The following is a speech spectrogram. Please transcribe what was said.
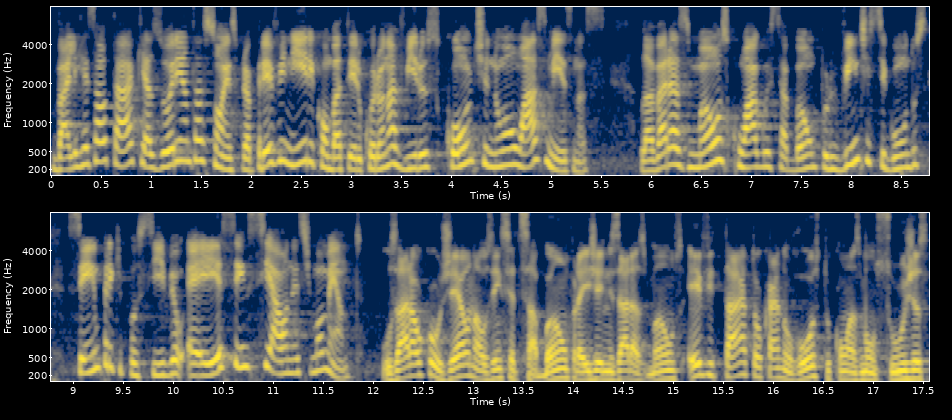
Vale ressaltar que as orientações para prevenir e combater o coronavírus continuam as mesmas. Lavar as mãos com água e sabão por 20 segundos, sempre que possível, é essencial neste momento. Usar álcool gel na ausência de sabão para higienizar as mãos, evitar tocar no rosto com as mãos sujas,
